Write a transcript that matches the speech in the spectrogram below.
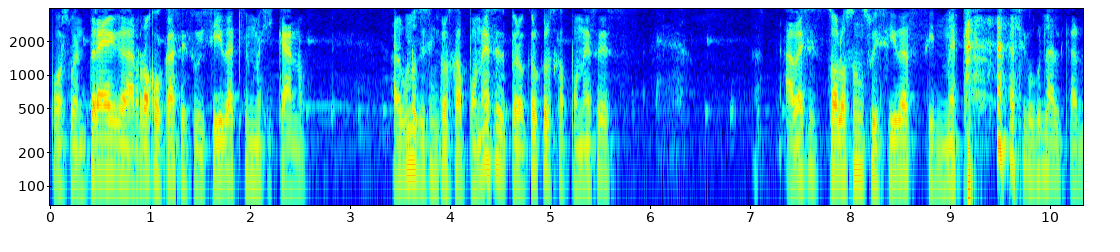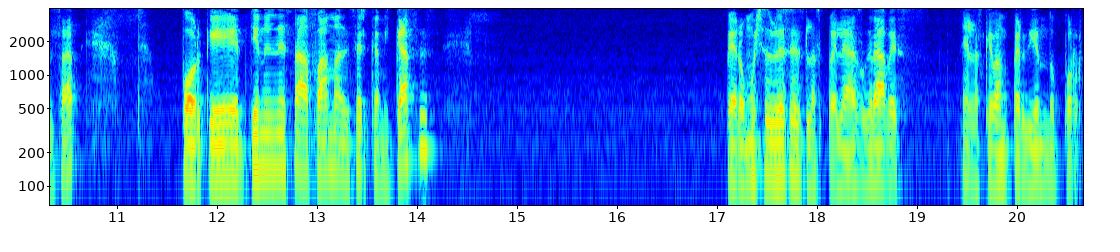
por su entrega rojo casi suicida que un mexicano. Algunos dicen que los japoneses, pero creo que los japoneses a veces solo son suicidas sin meta alguna alcanzar porque tienen esa fama de ser kamikazes pero muchas veces las peleas graves en las que van perdiendo por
